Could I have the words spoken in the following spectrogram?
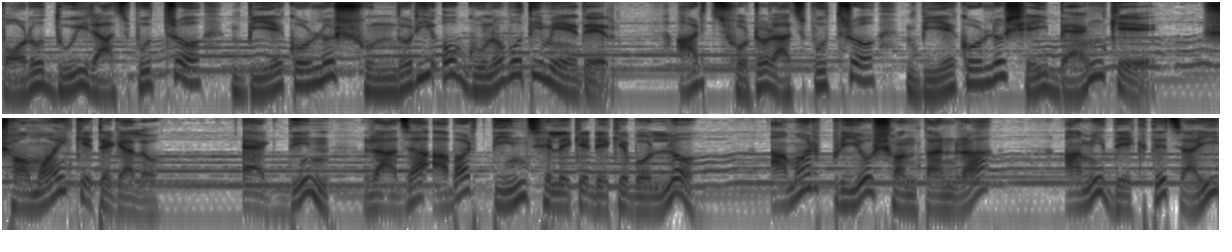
বড় দুই রাজপুত্র বিয়ে করল সুন্দরী ও গুণবতী মেয়েদের। আর ছোট রাজপুত্র বিয়ে করল সেই ব্যাংকে। সময় কেটে গেল। একদিন রাজা আবার তিন ছেলেকে ডেকে বলল, আমার প্রিয় সন্তানরা, আমি দেখতে চাই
